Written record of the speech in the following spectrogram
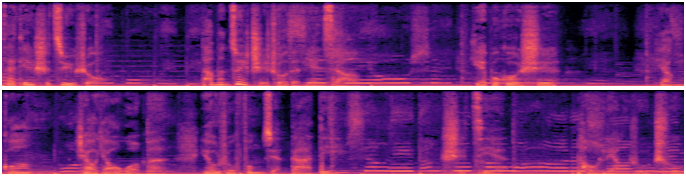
在电视剧中，他们最执着的念想，也不过是阳光照耀我们，犹如风卷大地，世界透亮如初。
